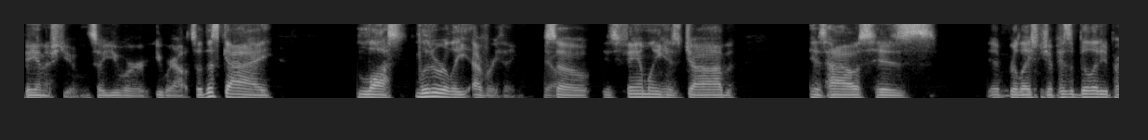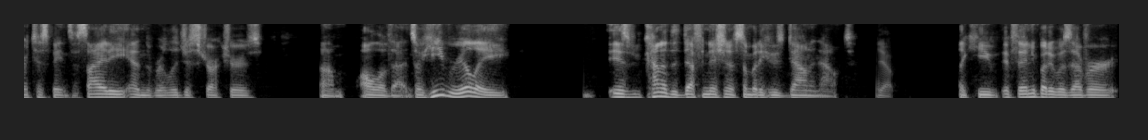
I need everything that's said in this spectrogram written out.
banished you, and so you were you were out. So this guy lost literally everything. Yeah. So his family, his job, his house, his relationship, his ability to participate in society, and the religious structures, um, all of that. And so he really is kind of the definition of somebody who's down and out. Yep. Like he, if anybody was ever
